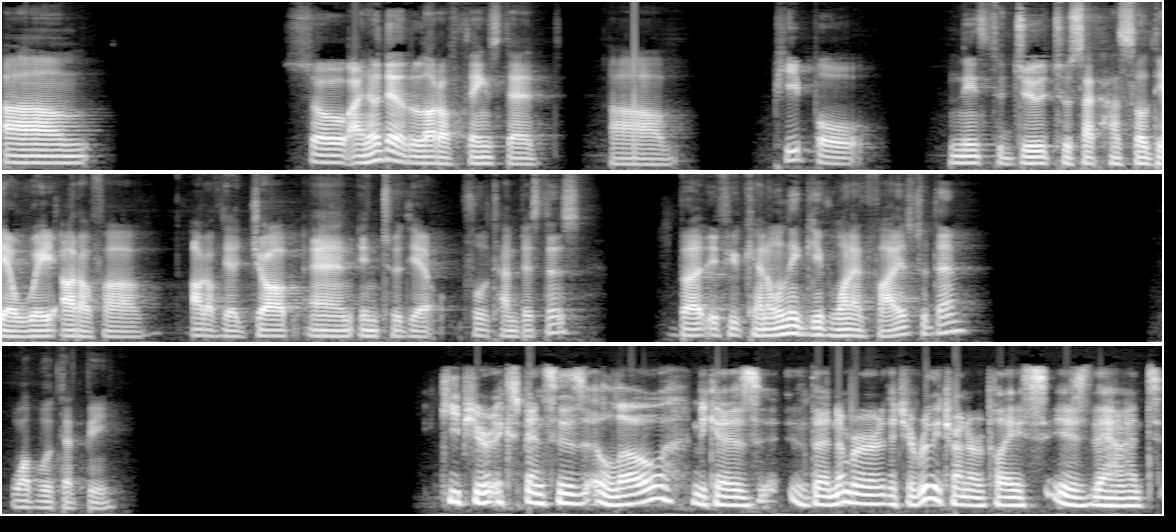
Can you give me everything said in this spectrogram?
um, so I know there are a lot of things that uh, people needs to do to side hustle their way out of uh, out of their job and into their full time business. But if you can only give one advice to them, what would that be? Keep your expenses low because the number that you're really trying to replace is that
